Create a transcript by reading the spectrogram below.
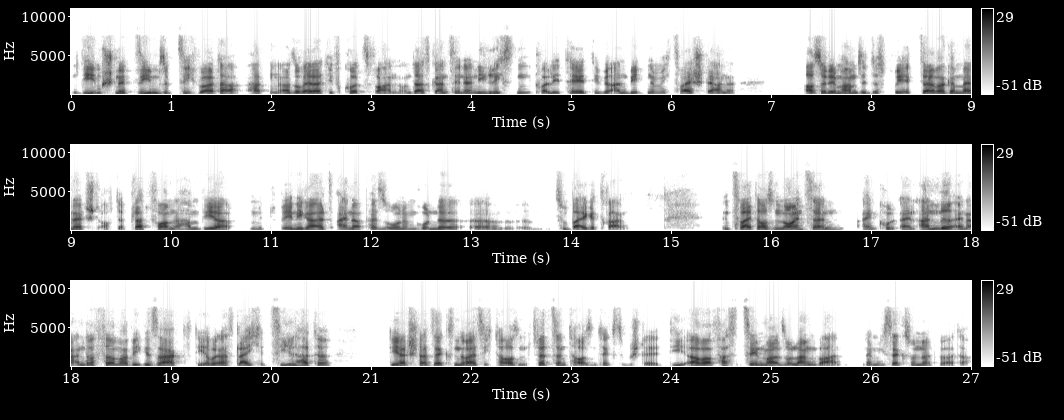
die im Schnitt 77 Wörter hatten, also relativ kurz waren. Und das Ganze in der niedrigsten Qualität, die wir anbieten, nämlich zwei Sterne. Außerdem haben sie das Projekt selber gemanagt auf der Plattform. Da haben wir mit weniger als einer Person im Grunde äh, zu beigetragen. In 2019 ein, ein andere, eine andere Firma, wie gesagt, die aber das gleiche Ziel hatte, die hat statt 36.000 14.000 Texte bestellt, die aber fast zehnmal so lang waren, nämlich 600 Wörter,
